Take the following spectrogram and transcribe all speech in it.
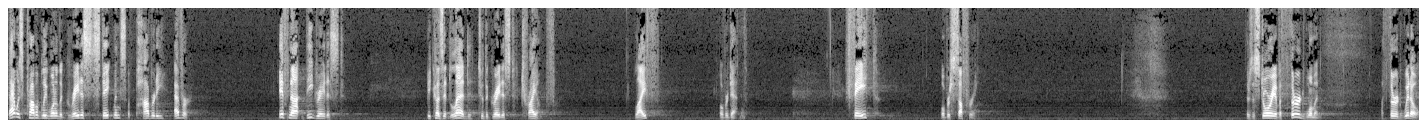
That was probably one of the greatest statements of poverty ever, if not the greatest, because it led to the greatest triumph life over death, faith over suffering. There's a story of a third woman, a third widow,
